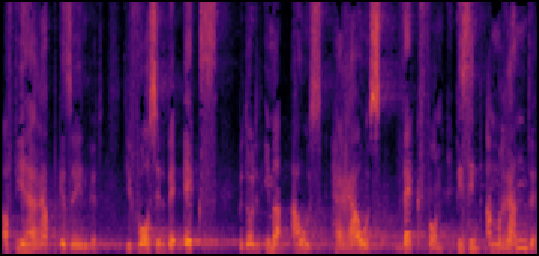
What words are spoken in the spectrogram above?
auf die herabgesehen wird. Die Vorsilbe ex bedeutet immer aus, heraus, weg von. Die sind am Rande.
